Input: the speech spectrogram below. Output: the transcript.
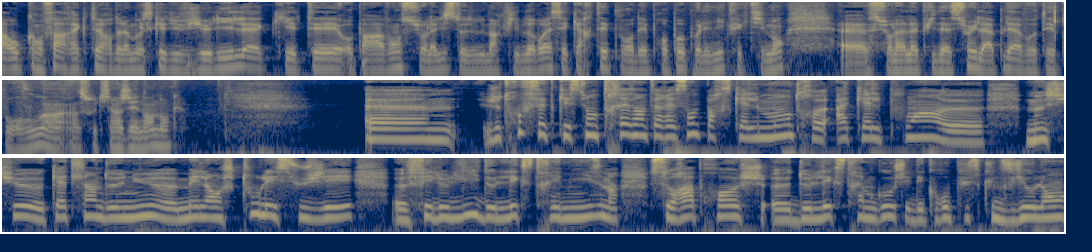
Farouk Kanfar, recteur de la mosquée du Vieux-Lille, qui était auparavant sur la liste de Marc-Philippe Dobrès, écarté pour des propos polémiques, effectivement, euh, sur la lapidation. Il a appelé à voter pour vous, un soutien gênant donc? Euh, je trouve cette question très intéressante parce qu'elle montre à quel point euh, Monsieur Catelin Denu euh, mélange tous les sujets, euh, fait le lit de l'extrémisme, se rapproche de l'extrême gauche et des groupuscules violents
